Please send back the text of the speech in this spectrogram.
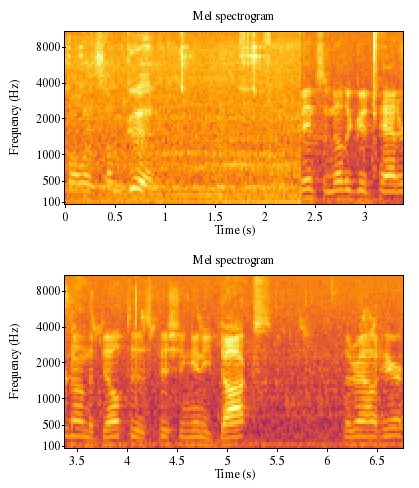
calling something good. Vince, another good pattern on the delta is fishing any docks that are out here.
